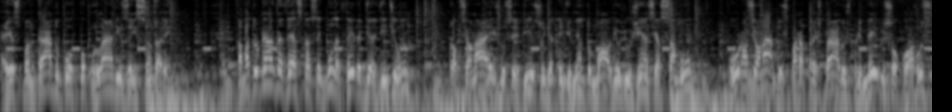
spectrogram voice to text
é espancado por populares em Santarém. Na madrugada desta segunda-feira, dia 21, profissionais do Serviço de Atendimento Móvel de Urgência SAMU foram acionados para prestar os primeiros socorros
